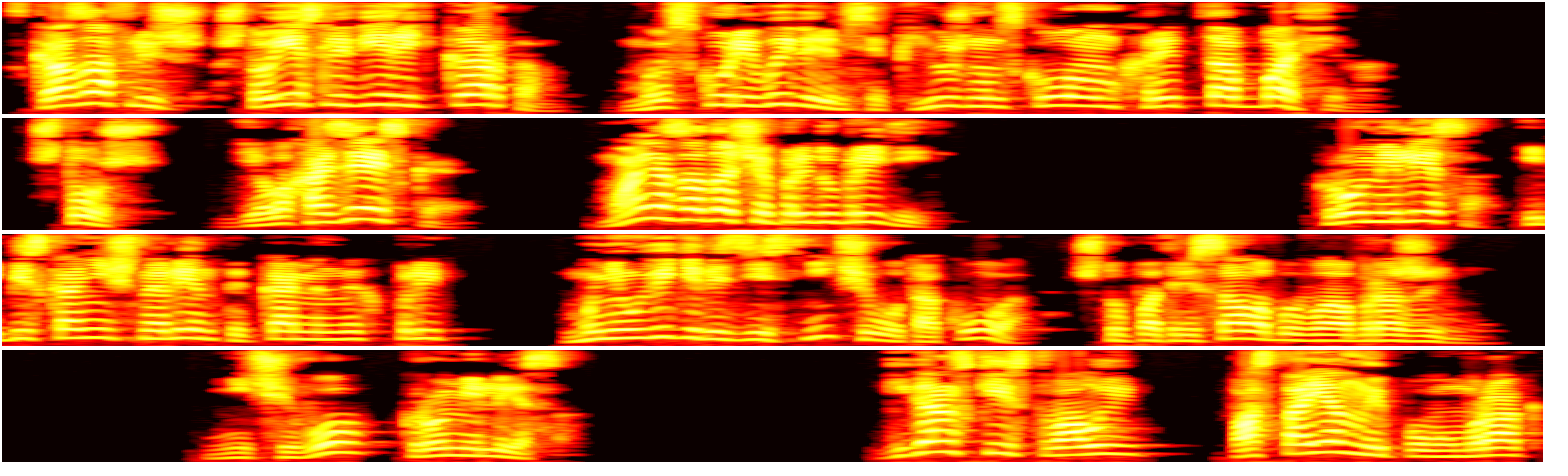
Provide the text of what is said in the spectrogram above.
сказав лишь, что если верить картам, мы вскоре выберемся к южным склонам хребта Баффина. Что ж, дело хозяйское. Моя задача предупредить. Кроме леса и бесконечной ленты каменных плит, мы не увидели здесь ничего такого, что потрясало бы воображение. Ничего, кроме леса. Гигантские стволы, постоянный полумрак,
